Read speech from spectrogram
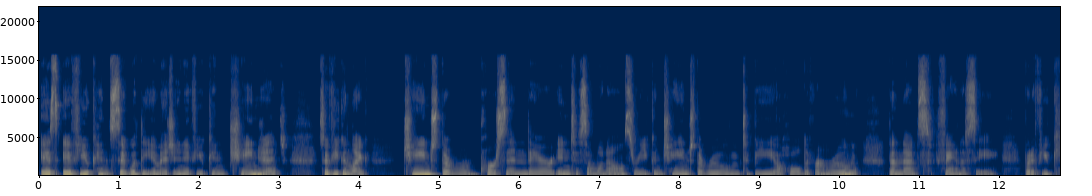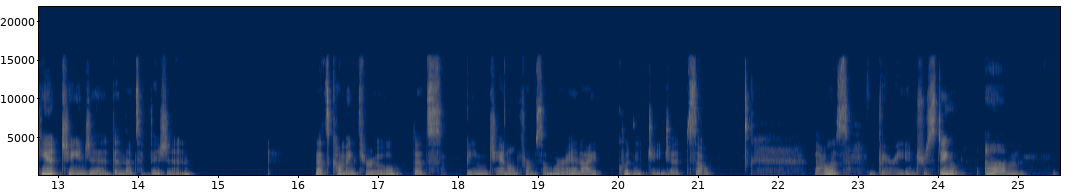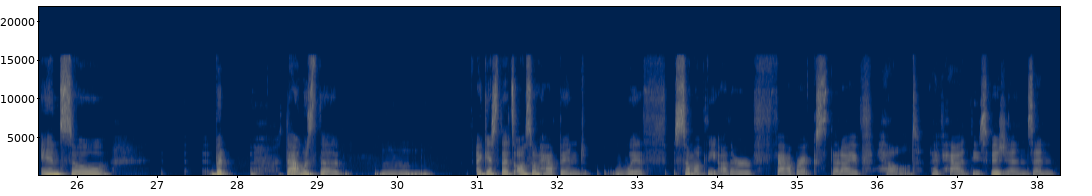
is if you can sit with the image and if you can change it. So if you can like change the person there into someone else or you can change the room to be a whole different room, then that's fantasy. But if you can't change it, then that's a vision. That's coming through, that's being channeled from somewhere and I couldn't change it. So that was very interesting. Um and so but that was the Mm. I guess that's also happened with some of the other fabrics that I've held. I've had these visions and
